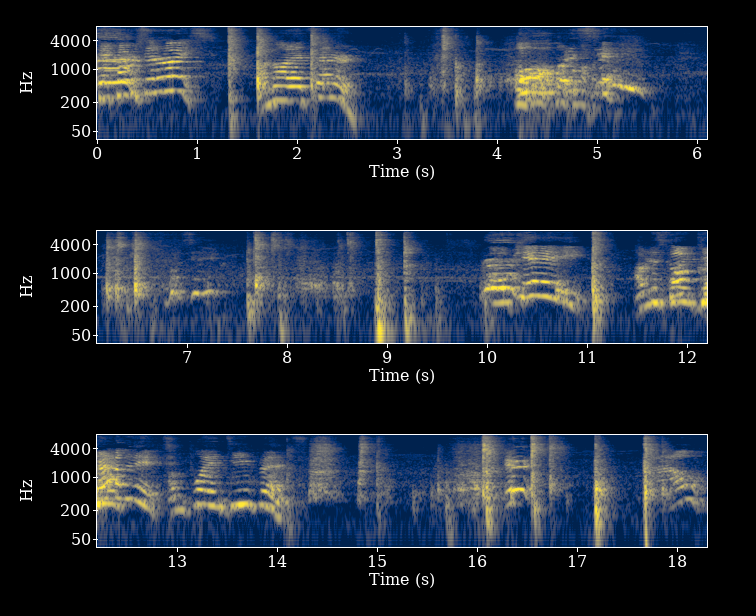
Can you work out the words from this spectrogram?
Can't cover center ice. I'm not at center. Oh, what a save! What a save! Okay! I'm just I'm playing defense. Ow!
